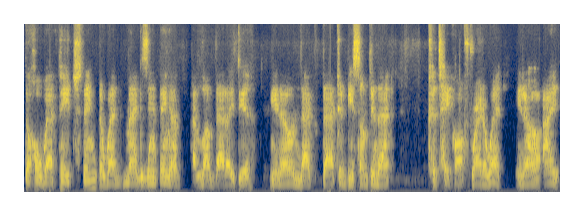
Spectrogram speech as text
the whole web page thing the web magazine thing I, I love that idea you know and that that could be something that could take off right away. You know i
